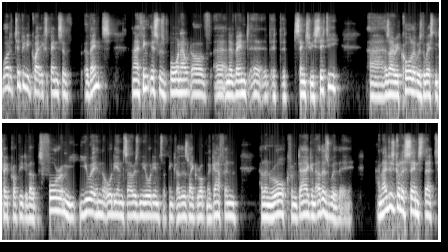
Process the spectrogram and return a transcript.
what are typically quite expensive events. And i think this was born out of uh, an event at, at, at century city uh, as I recall, it was the Western Cape Property Developers Forum. You were in the audience. I was in the audience. I think others like Rob McGaffin, Helen Rourke from DAG, and others were there. And I just got a sense that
